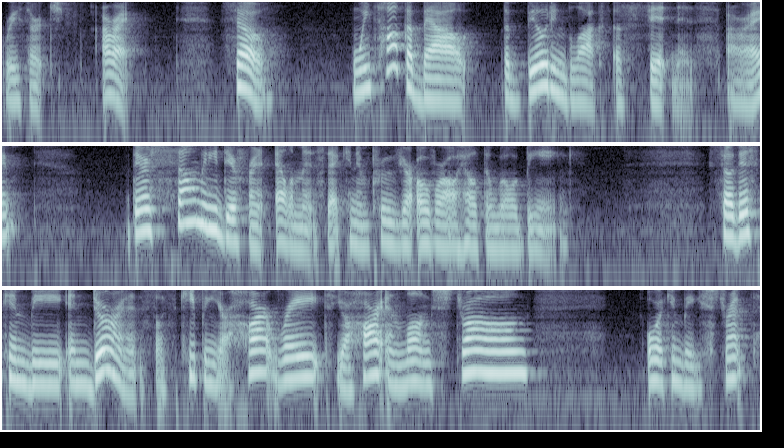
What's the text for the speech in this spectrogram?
research. All right. So, when we talk about the building blocks of fitness, all right, there's so many different elements that can improve your overall health and well-being. So this can be endurance, so it's keeping your heart rate, your heart and lungs strong, or it can be strength,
